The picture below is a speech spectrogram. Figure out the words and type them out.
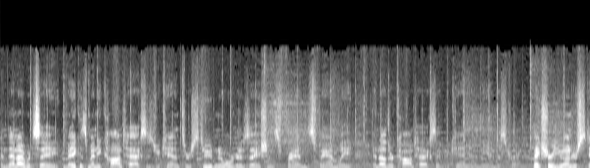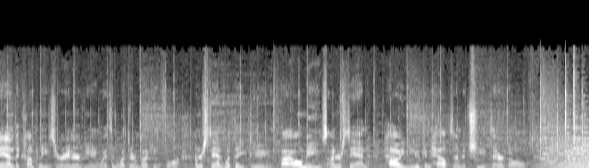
And then I would say make as many contacts as you can through student organizations, friends, family, and other contacts that you can in the industry. Make sure you understand the companies you're interviewing with and what they're looking for. Understand what they do. By all means, understand how you can help them achieve their goals.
